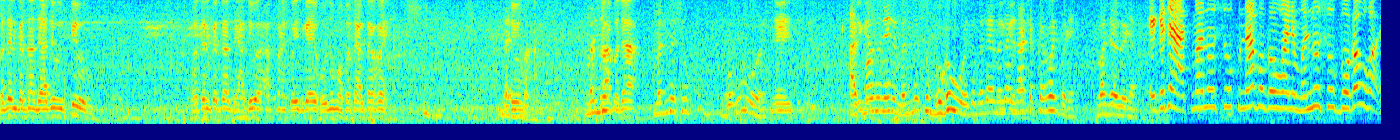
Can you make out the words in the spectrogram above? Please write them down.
વજન કરતા જાજુ ઉચક્યું. વજન કરતા જાજુ આપણે કોઈ જગ્યાએ હોનું મફત આવતા હોય. આ બધા મનનું સુખ ભોગવવું હોય? આત્માનું નહીં ને સુખ ભોગવવું હોય તો બધા બધા નાટક કરવા જ પડે વાંદરા વેડા. એ કે છે આત્માનું સુખ ના ભોગવવું હોય ને મનનું સુખ ભોગવવું હોય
